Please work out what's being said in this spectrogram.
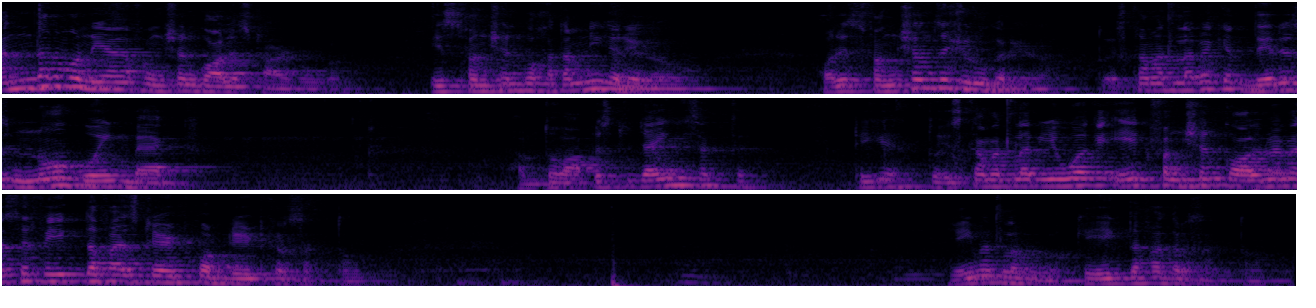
अंदर वो नया फ़ंक्शन कॉल स्टार्ट होगा। इस फ़ंक्शन को ख़त्म नहीं करेगा वो और इस फ़ंक्शन से शुरू करेगा। तो इसका मतलब है कि there is no going back हम तो वापस तो जा ही नहीं सकते। ठीक है? तो इसका मतलब ये हुआ कि एक फ़ंक्शन कॉल में मैं सिर्फ़ एक दफ़ा स्टेट को अपडेट कर सकता हूँ। यही मतलब हुआ कि एक दफ़ा कर सकता हूँ।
